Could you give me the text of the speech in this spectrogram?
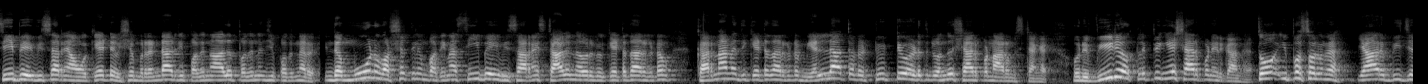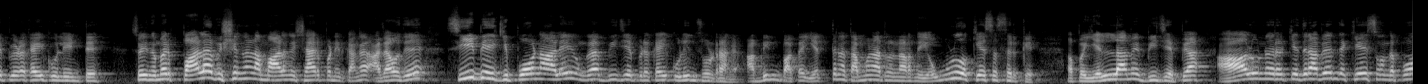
சிபிஐ விசாரணை அவங்க கேட்ட விஷயம் ரெண்டாயிரத்தி பதினாலு பதினஞ்சு பதினாறு. இந்த மூணு வருஷத்திலும் பார்த்தீங்கன்னா சிபிஐ விசாரணை ஸ்டாலின் அவர்கள் கேட்டதாக இருக்கட்டும் கருணாநிதி கேட்டதாக இருக்கட்டும் எல்லாத்தோட ட்விட்டையும் எடுத்துகிட்டு வந்து ஷேர் பண்ண ஆரம்பிச்சிட்டாங்க. ஒரு வீடியோ கிளிப்பிங்கே ஷேர் பண்ணியிருக்காங்க ஸோ இப்போ சொல்லுங்கள் யார் பிஜேபியோட கைக்கூலின்ட்டு ஸோ இந்த மாதிரி பல விஷயங்கள் நம்ம ஆளுங்க ஷேர் பண்ணியிருக்காங்க. அதாவது சிபிஐக்கு போனாலே இவங்க பிஜேபியோட கைக்கூலின்னு சொல்கிறாங்க அப்படின்னு பார்த்தா எத்தனை தமிழ்நாட்டில் நடந்த எவ்வளோ கேசஸ் இருக்குது அப்போ எல்லாமே பிஜேபியாக ஆளுநருக்கு எதிராகவே இந்த கேஸ் வந்தப்போ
